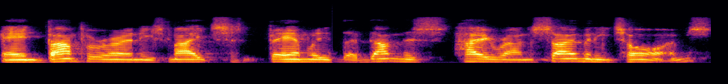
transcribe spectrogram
And Bumper and his mates and family, they've done this hay run so many times.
